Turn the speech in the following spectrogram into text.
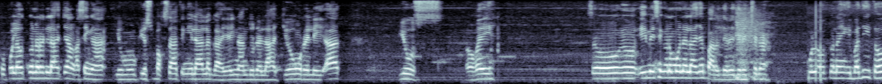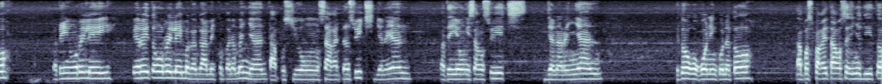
Pupull out ko na rin lahat yan kasi nga, yung fuse box nating ilalagay ay nandun na lahat yung relay at fuse. Okay? So, uh, i-missing ko na muna lahat yan para dire-diretso na. Pull out ko na yung iba dito, pati yung relay. Pero itong relay, magagamit ko pa naman yan. Tapos yung socket ng switch, dyan na yan. Pati yung isang switch, dyan na rin yan. Ito, kukunin ko na to. Tapos pakita ko sa inyo dito.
